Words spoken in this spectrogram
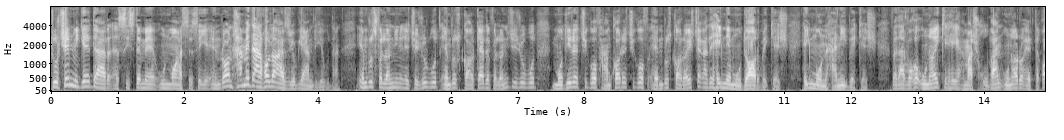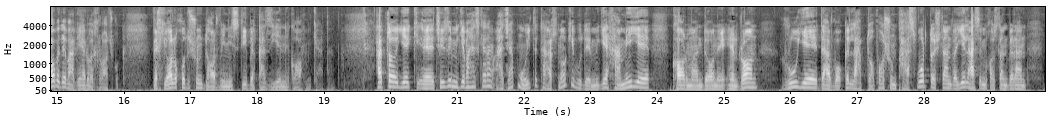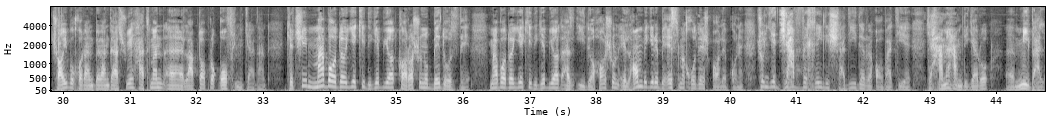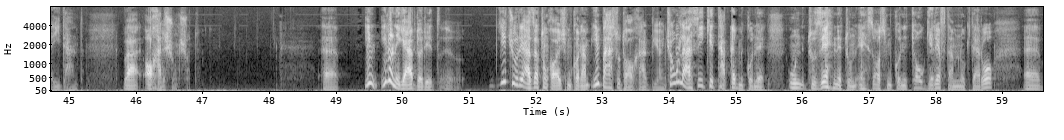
تورچین میگه در سیستم اون مؤسسه انران همه در حال ارزیابی هم دیگه بودن. امروز فلانی چجور بود؟ امروز کارکرد فلانی چجور بود؟ مدیر چی گفت؟ همکار چی گفت؟ امروز کارایش چقدر هی نمودار بکش هی منحنی بکش. و در واقع اونایی که هی همش خوبن اونا رو ارتقا بده بقیه رو اخراج کن. به خیال خودشون داروینیستی به قضیه نگاه می‌کردن. حتی یک چیزی میگه من حس کردم عجب محیط ترسناکی بوده. میگه همه کارمندان انران روی در واقع لپتاپ هاشون پسورد داشتن و یه لحظه می‌خواستن برن چای بخورن برن دستشویی حتما لپتاپ رو قفل می‌کردن. که چی؟ مبادا یکی دیگه بیاد کاراشون رو بدزده. مبادا یکی دیگه بیاد از ایده هاشون الهام بگیره به اسم خودش غالب کنه. چون یه جو خیلی شدید رقابتیه که همه همدیگه رو میبلعیدند. و آخرشون شد. این اینو نگه دارید. یه جوری ازتون خواهش می‌کنم این بحث رو تا آخر بیاین. چون اون لحظه ای که تقب می‌کنه اون تو ذهنتون احساس می‌کنید که او گرفتم نکته رو.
